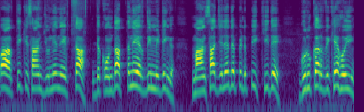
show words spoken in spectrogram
ਭਾਰਤੀ ਕਿਸਾਨ ਯੂਨੀਅਨ ਏਕਤਾ ਡਕੌਂਦਾ ਧਨੇਰ ਦੀ ਮੀਟਿੰਗ ਮਾਨਸਾ ਜ਼ਿਲ੍ਹੇ ਦੇ ਪਿੰਡ ਭੀਖੀ ਦੇ ਗੁਰੂ ਘਰ ਵਿਖੇ ਹੋਈ।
